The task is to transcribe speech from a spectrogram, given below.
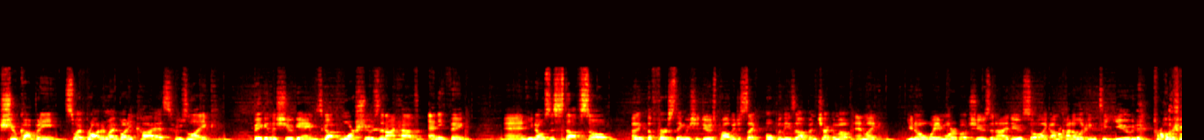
shoe company. So I brought in my buddy Caius, who's like big in the shoe game. He's got more shoes than I have anything and he knows his stuff. So I think the first thing we should do is probably just like open these up and check them out. And like you know way more about shoes than I do, so like I'm kind of looking to you, probably,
